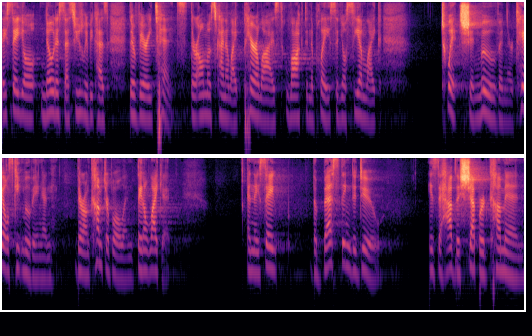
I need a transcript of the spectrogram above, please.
they say you'll notice that's usually because they're very tense. They're almost kind of like paralyzed, locked into place, and you'll see them like twitch and move, and their tails keep moving, and they're uncomfortable and they don't like it. And they say the best thing to do is to have the shepherd come in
